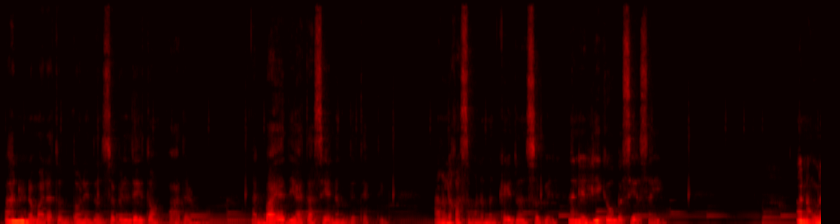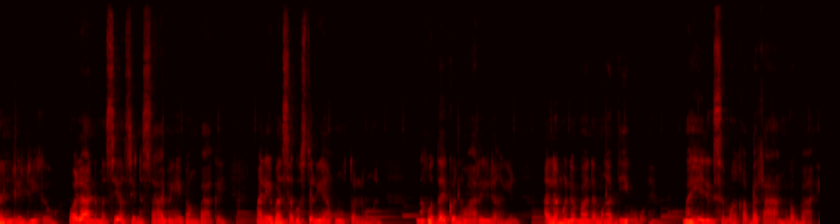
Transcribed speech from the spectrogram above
Paano naman natunto ni Don Sobel ang father mo? Nagbayad yata siya ng detective. Ang lakas mo naman kay Don Sobel. Naliligaw ba siya sa'yo? Anong naliligaw? Wala naman siyang sinasabing ibang bagay maliban sa gusto niya akong tulungan. Naku, day kunwari lang yun. Alam mo naman ang mga DOM, mahilig sa mga kabataang babae.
